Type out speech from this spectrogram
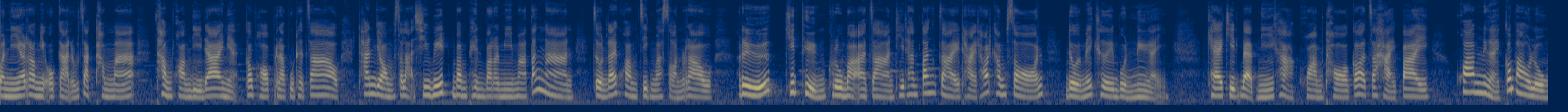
วันนี้เรามีโอกาสรู้จักธรรมะทำความดีได้เนี่ยก็เพราะพระพุทธเจ้า ท่านยอมสละชีวิตบำเพ็ญบารมีมาตั้งนาน จนได้ความจริงมาสอนเรา หรือคิดถึงครูบาอาจารย์ที่ท่านตั้งใจถ่ายทอดคำสอน โดยไม่เคยบ่นเหนื่อย แค่คิดแบบนี้ค่ะ ความท้อก็จะหายไป ความเหนื่อยก็เบาลง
